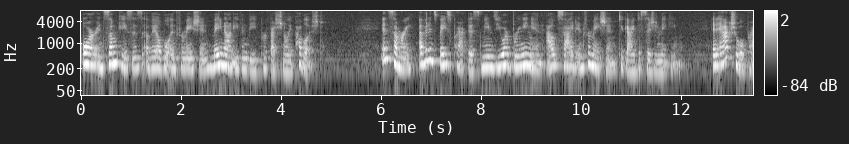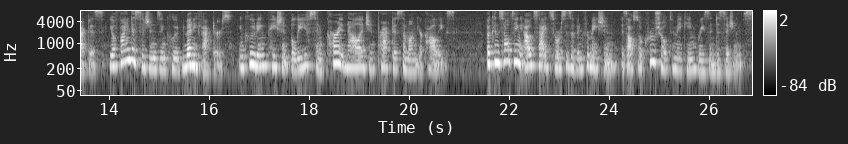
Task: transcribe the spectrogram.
Or in some cases, available information may not even be professionally published. In summary, evidence-based practice means you are bringing in outside information to guide decision making. In actual practice, you'll find decisions include many factors, including patient beliefs and current knowledge and practice among your colleagues but consulting outside sources of information is also crucial to making reasoned decisions.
